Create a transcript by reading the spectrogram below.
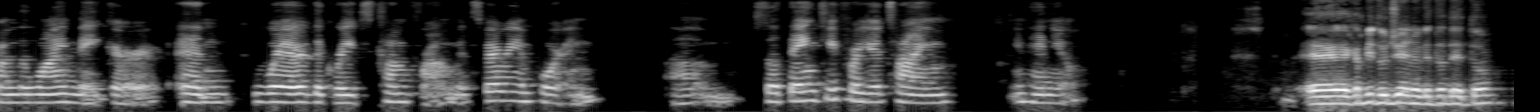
from the winemaker, and where the grapes come from. It's very important. Um, so thank you for your time, Ingenio. Hai capito Eugenio che ti ha detto?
